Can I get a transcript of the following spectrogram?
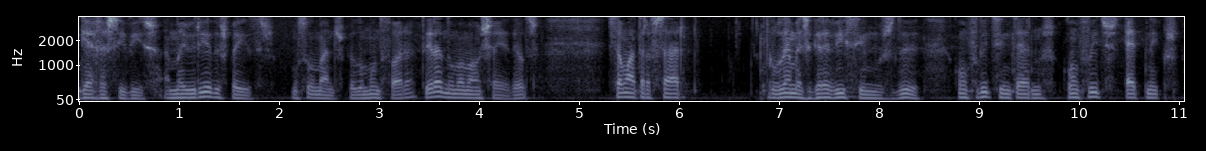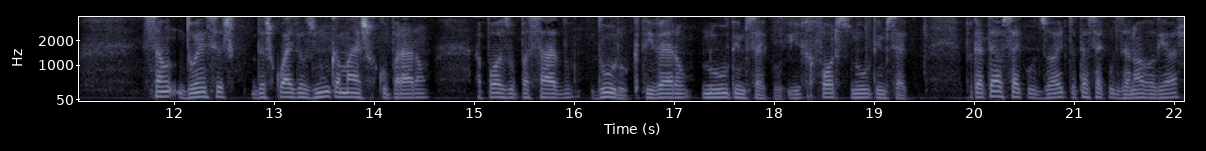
guerras civis. A maioria dos países muçulmanos pelo mundo fora, tirando uma mão cheia deles, estão a atravessar problemas gravíssimos de conflitos internos, conflitos étnicos, são doenças das quais eles nunca mais recuperaram após o passado duro que tiveram no último século. E reforço no último século. Porque até o século XVIII, até o século XIX, aliás,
